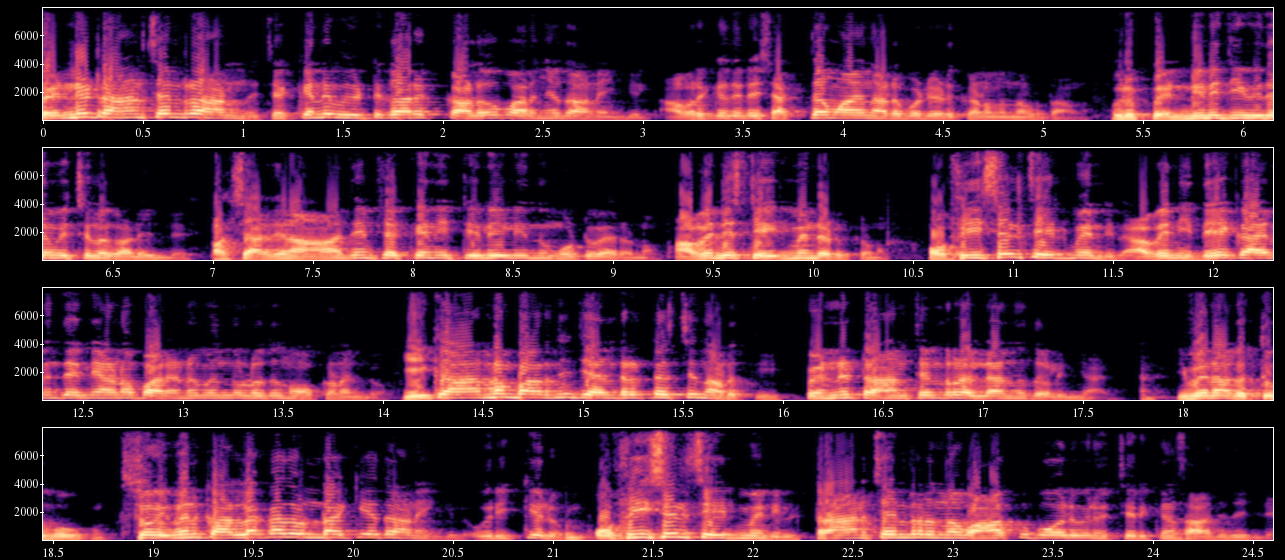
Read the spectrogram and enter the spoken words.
പെണ്ണ് ട്രാൻസ്ജെൻഡർ ആണെന്ന് ചെക്കന്റെ വീട്ടുകാരെ കളവ് പറഞ്ഞതാണെങ്കിൽ അവർക്കെതിരെ ശക്തമായ നടപടി എടുക്കണമെന്നുള്ളതാണ്. ഒരു പെണ്ണിന് ജീവിതം വെച്ചുള്ള കളിയില്ലേ? പക്ഷെ അതിന് ആദ്യം ചെക്കൻ ഇറ്റലിയിൽ നിന്ന് ഇങ്ങോട്ട് വരണം. അവന്റെ സ്റ്റേറ്റ്മെന്റ് എടുക്കണം. ഒഫീഷ്യൽ സ്റ്റേറ്റ്മെന്റിൽ അവൻ ഇതേ കാര്യം തന്നെയാണോ പറയണമെന്നുള്ളത് നോക്കണമല്ലോ ഈ കാരണം പറഞ്ഞ് ജെൻഡർ ടെസ്റ്റ് നടത്തി. പെണ്ണ് ട്രാൻസ്ജെൻഡർ അല്ല എന്ന് തെളിഞ്ഞാൽ ഇവൻ അകത്തു പോകും. സോ ഇവൻ കള്ളക്കഥ ഉണ്ടാക്കിയതാണെങ്കിൽ ഒരിക്കലും ഒഫീഷ്യൽ സ്റ്റേറ്റ്മെന്റിൽ ട്രാൻസ്ജെൻഡർ എന്ന വാക്ക് പോലും ഇവൻ ഉച്ചരിക്കാൻ സാധ്യതയില്ല.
